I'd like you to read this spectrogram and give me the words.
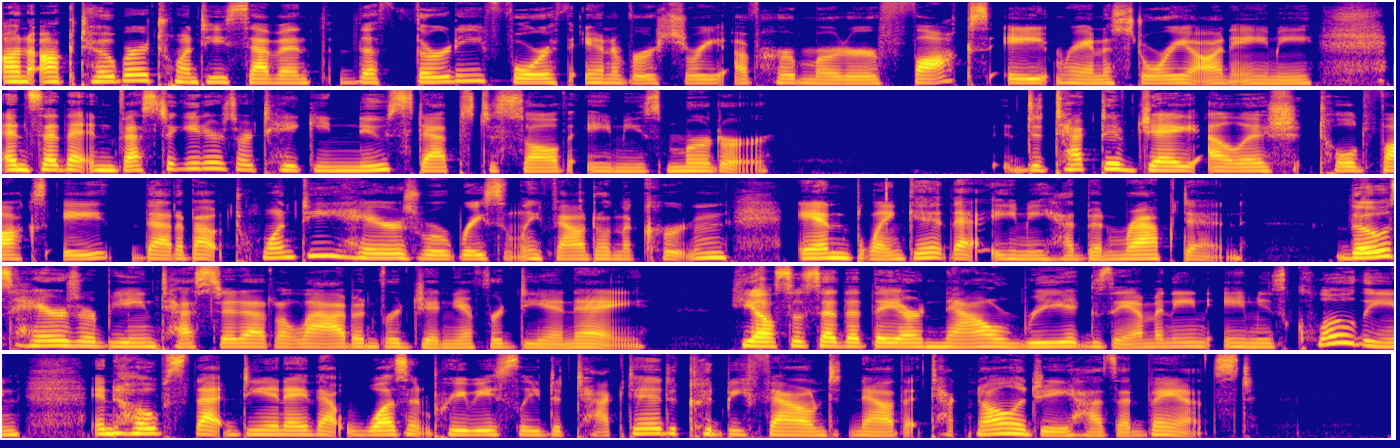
On October 27th, the 34th anniversary of her murder, Fox 8 ran a story on Amy and said that investigators are taking new steps to solve Amy's murder. Detective Jay Ellis told Fox 8 that about 20 hairs were recently found on the curtain and blanket that Amy had been wrapped in. Those hairs are being tested at a lab in Virginia for DNA. He also said that they are now re examining Amy's clothing in hopes that DNA that wasn't previously detected could be found now that technology has advanced.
